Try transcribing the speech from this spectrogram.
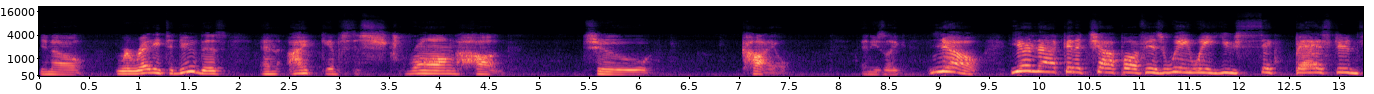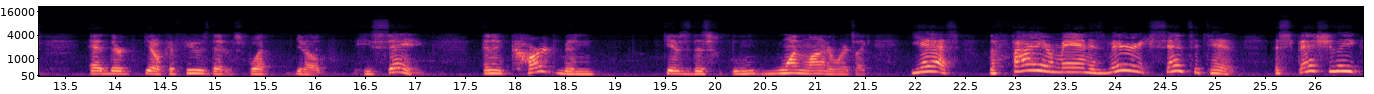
you know, we're ready to do this, and Ike gives this strong hug to Kyle, and he's like, no, you're not gonna chop off his wee wee, you sick bastards, and they're you know confused at what you know he's saying. And then Cartman gives this one liner where it's like, Yes, the fireman is very sensitive, especially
